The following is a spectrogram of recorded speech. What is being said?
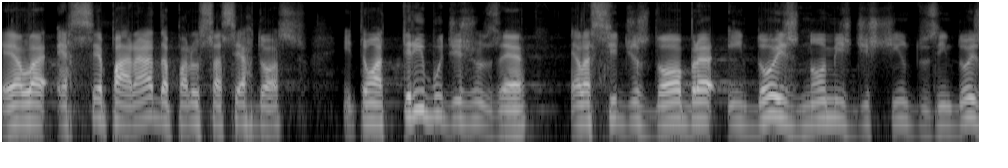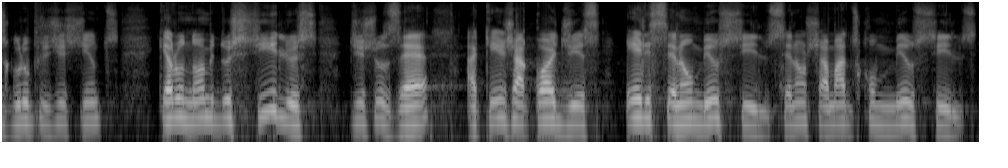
ela é separada para o sacerdócio. Então a tribo de José, ela se desdobra em dois nomes distintos, em dois grupos distintos, que era o nome dos filhos de José, a quem Jacó diz, eles serão meus filhos, serão chamados como meus filhos,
